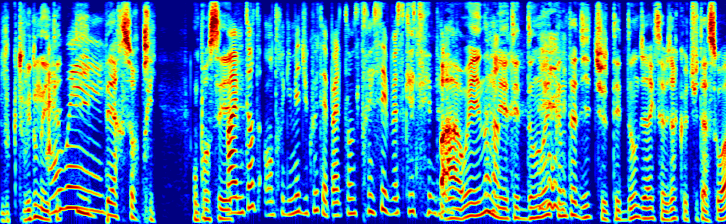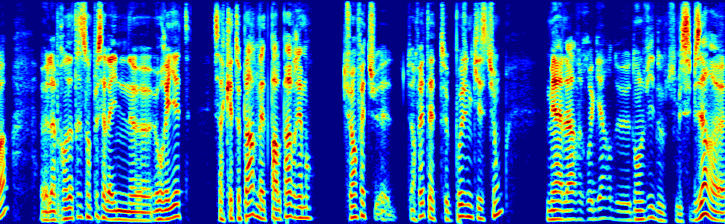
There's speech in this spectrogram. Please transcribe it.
Donc tous les deux on a été hyper surpris. On pensait. En même temps, entre guillemets, du coup, t'as pas le temps de stresser parce que t'es dedans. Bah oui, non, mais t'es dedans, ouais, comme t'as dit, tu t'es dedans direct. Ça veut dire que tu t'assois. Euh, la présentatrice, en plus, elle a une euh, oreillette. C'est-à-dire qu'elle te parle, mais elle te parle pas vraiment. Tu vois, en fait, tu, en fait, elle te pose une question, mais elle la regarde dans le vide. Donc, mais c'est bizarre. Euh,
